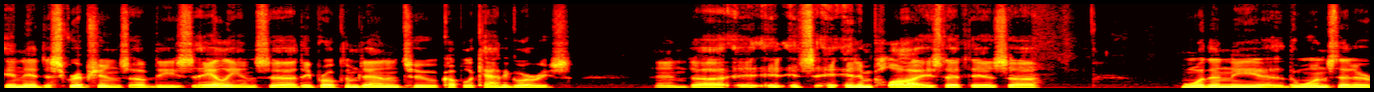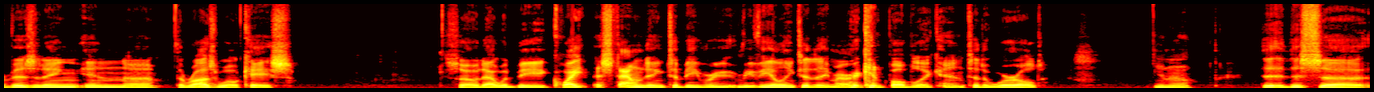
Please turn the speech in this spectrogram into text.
in their descriptions of these aliens, uh, they broke them down into a couple of categories, and uh, it, it, implies that there's uh, more than the uh, the ones that are visiting in uh, the Roswell case. So that would be quite astounding to be re- revealing to the American public and to the world. You know, Th- this. Uh,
